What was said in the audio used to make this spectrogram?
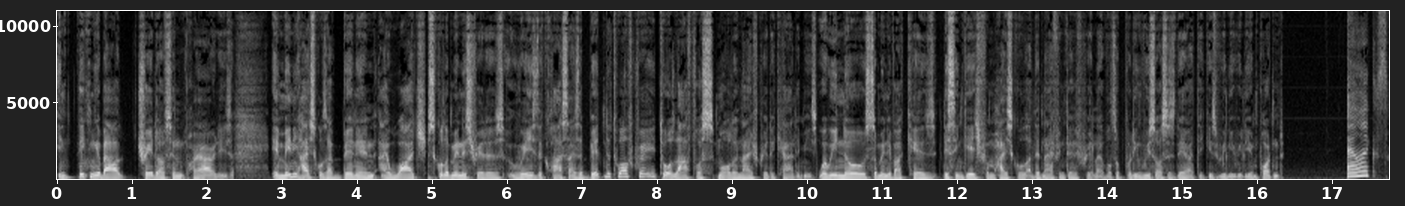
in thinking about trade offs and priorities, in many high schools I've been in, I watch school administrators raise the class size a bit in the 12th grade to allow for smaller ninth grade academies, where we know so many of our kids disengage from high school at the ninth and 10th grade level. So putting resources there, I think, is really, really important. Alex?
